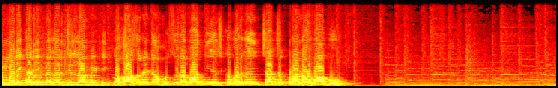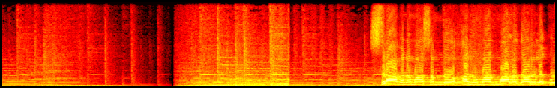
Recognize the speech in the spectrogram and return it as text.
ఉమ్మడి కరీంనగర్ జిల్లా మీటింగ్కు హాజరైన హుజురాబాద్ నియోజకవర్గ ఇన్ఛార్జ్ ప్రణవ్ బాబు. శ్రావణ మాసంలో హనుమాన్ మాలదారులకు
